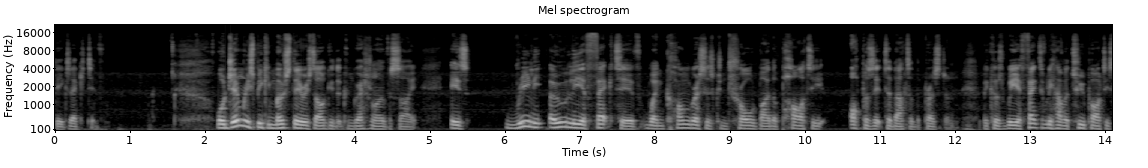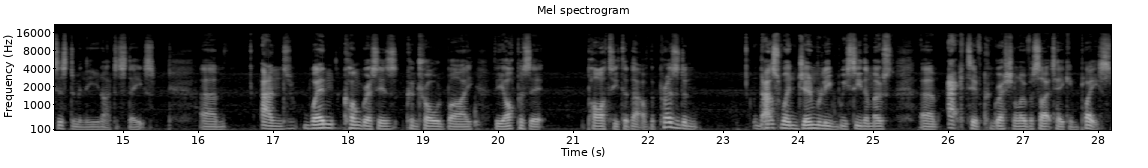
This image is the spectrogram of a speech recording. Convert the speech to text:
the executive. Well, generally speaking, most theorists argue that congressional oversight is really only effective when Congress is controlled by the party opposite to that of the president because we effectively have a two party system in the United States. Um, and when Congress is controlled by the opposite party to that of the president, that's when generally we see the most um, active congressional oversight taking place.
